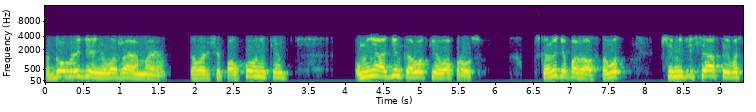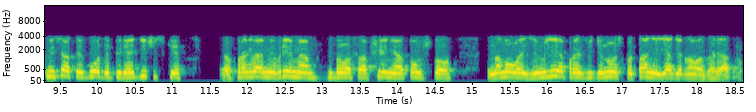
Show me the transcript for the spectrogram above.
Добрый день, уважаемые товарищи полковники. У меня один короткий вопрос. Скажите, пожалуйста, вот в 70-е, 80-е годы периодически в программе «Время» было сообщение о том, что на новой Земле произведено испытание ядерного заряда.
